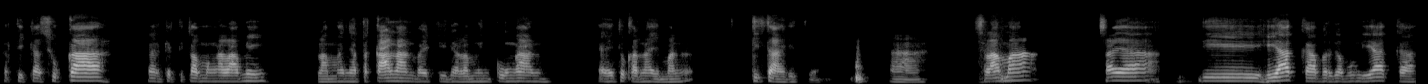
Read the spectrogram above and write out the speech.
ketika suka dan ketika mengalami namanya tekanan baik di dalam lingkungan yaitu karena iman kita gitu. Nah, selama saya di Hiaka bergabung di Hiaka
